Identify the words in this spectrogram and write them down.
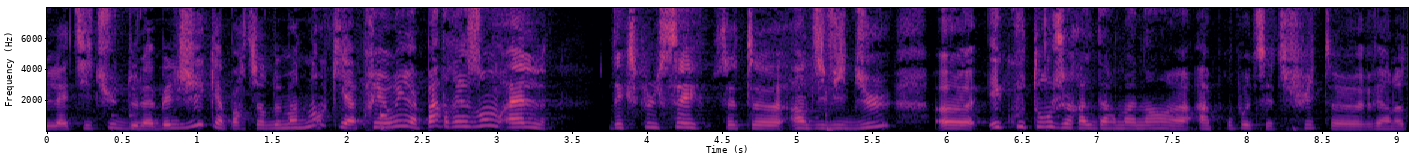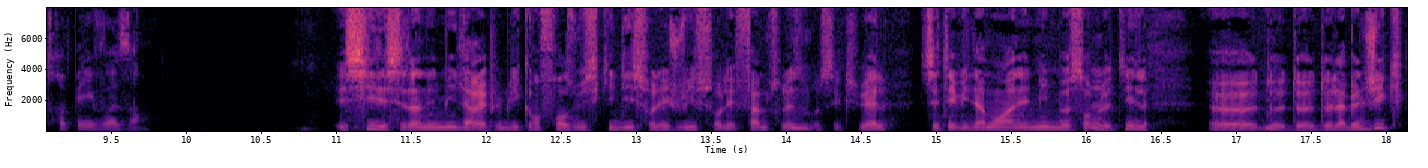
l'attitude de la Belgique à partir de maintenant, qui a priori n'a pas de raison, elle, d'expulser cet euh, individu. Euh, écoutons Gérald Darmanin euh, à propos de cette fuite vers notre pays voisin. Et si c'est un ennemi de la République en France, vu ce qu'il dit sur les juifs, sur les femmes, sur les mm. homosexuels, c'est évidemment un ennemi, me semble-t-il, de, la Belgique.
